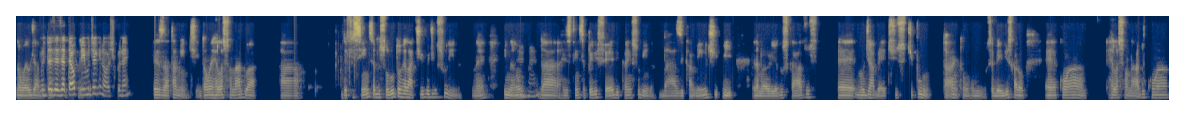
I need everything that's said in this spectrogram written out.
não é o diabetes. Muitas vezes até o primo diagnóstico, né? Exatamente. Então é relacionado a, a deficiência absoluta ou relativa de insulina, né? E não uhum. da resistência periférica à insulina, basicamente, e na maioria dos casos, é, no diabetes tipo 1, tá? Então, como você bem disse, Carol, é com a, relacionado com a,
